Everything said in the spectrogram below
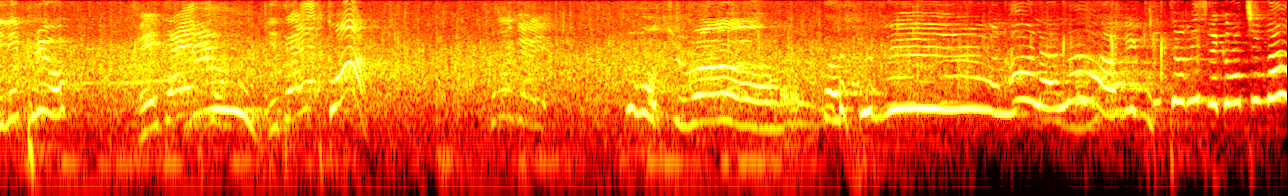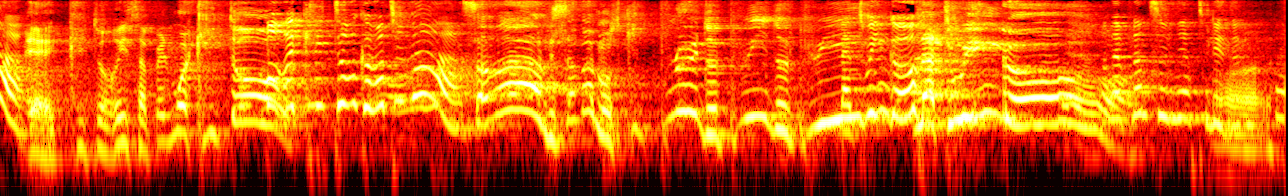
Il est plus haut. Mais il est derrière toi. Il est derrière toi. Comment derrière? Comment tu vas? Ma chérie Oh là là, avec Clitoris, tu vas Eh, Clitoris, appelle-moi Clito Oh, avec Clito, comment tu vas? Ça va, mais ça va, mais on se quitte plus depuis, depuis... La Twingo. La Twingo On a plein de souvenirs tous les deux. Ah, ouais.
